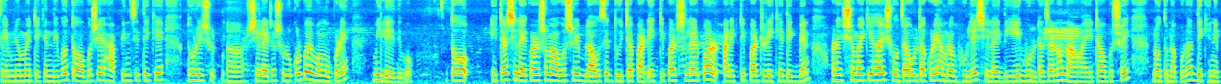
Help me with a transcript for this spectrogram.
সেম নিয়মে টেকেন দিব। তো অবশ্যই হাফ ইঞ্চি থেকে ধরে সেলাইটা শুরু করব এবং উপরে মিলিয়ে দিব। তো এটা সেলাই করার সময় অবশ্যই ব্লাউজের দুইটা পার্ট, একটি পার্ট সেলাইয়ের পর আরেকটি পার্ট রেখে দেখবেন। অনেক সময় কি হয়, সোজা উল্টা করে আমরা ভুলে সেলাই দিই এই ভুলটা যেন না হয়। এটা অবশ্যই নতুন আপুরা দেখে নেব।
